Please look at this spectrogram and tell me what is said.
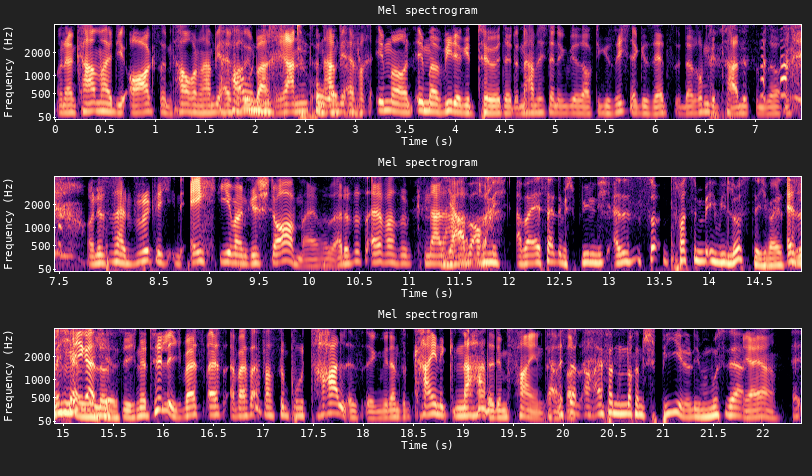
Und dann kamen halt die Orks und Taucher und haben die einfach Hauen überrannt und haben die einfach immer und immer wieder getötet und haben sich dann irgendwie so auf die Gesichter gesetzt und da rumgetanzt und so. Und es ist halt wirklich in echt jemand gestorben einfach so. Das ist einfach so knallhart. Ja, aber auch nicht, aber er ist halt im Spiel nicht, also es ist so, trotzdem irgendwie lustig, weil es, Es ist mega lustig, natürlich, weil es, weil, es, weil es einfach so brutal ist irgendwie. Dann so keine Gnade dem Feind. Da ist dann auch einfach nur noch ein Spiel und man musste da, Ja, ja. äh,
